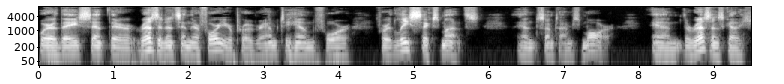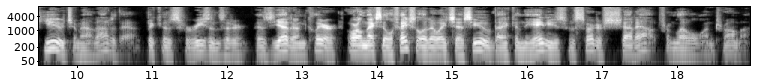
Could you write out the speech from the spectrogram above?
where they sent their residents in their four year program to him for, for at least six months and sometimes more. And the residents got a huge amount out of that because, for reasons that are as yet unclear, oral maxillofacial at OHSU back in the 80s was sort of shut out from level one trauma.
